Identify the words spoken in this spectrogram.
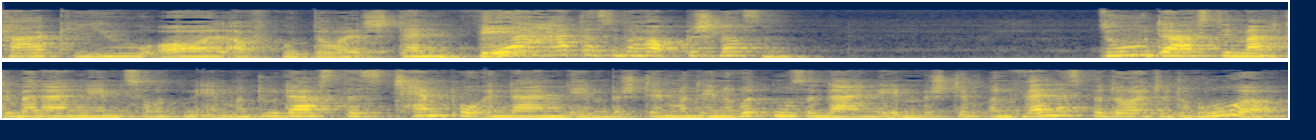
Fuck you all auf gut Deutsch. Denn wer hat das überhaupt beschlossen? Du darfst die Macht über dein Leben zurücknehmen und du darfst das Tempo in deinem Leben bestimmen und den Rhythmus in deinem Leben bestimmen. Und wenn es bedeutet Ruhe,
